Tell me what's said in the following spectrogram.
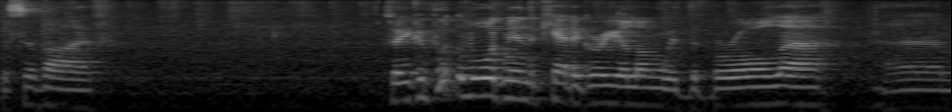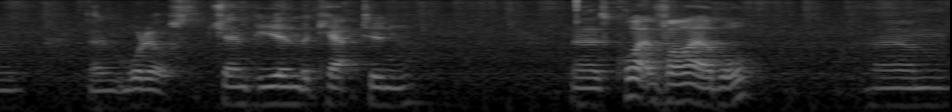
to survive. So you can put the warden in the category along with the brawler, um, and what else? Champion, the captain. Uh, it's quite viable, um,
